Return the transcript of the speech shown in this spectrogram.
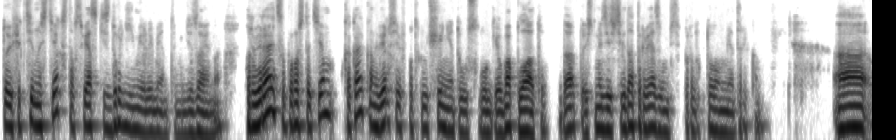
то эффективность текста в связке с другими элементами дизайна проверяется просто тем, какая конверсия в подключение этой услуги, в оплату. Да? То есть мы здесь всегда привязываемся к продуктовым метрикам. А,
